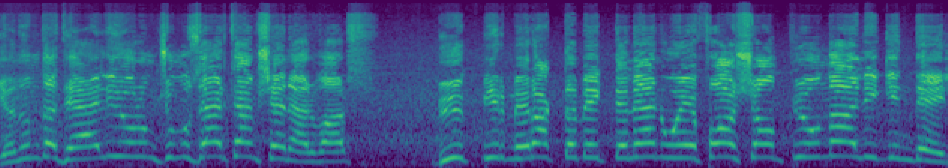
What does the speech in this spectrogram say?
yanımda değerli yorumcumuz Ertem Şener var. Büyük bir merakla beklenen UEFA Şampiyonlar Ligi'nde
